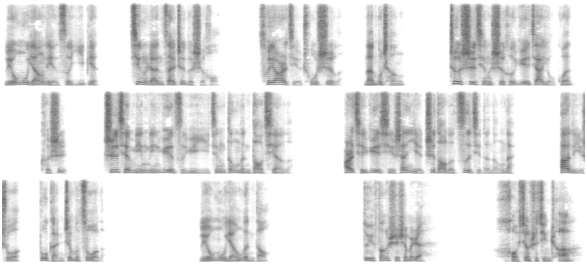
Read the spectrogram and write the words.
刘牧阳脸色一变，竟然在这个时候，崔二姐出事了？难不成这事情是和岳家有关？可是。之前明明岳子玉已经登门道歉了，而且岳喜山也知道了自己的能耐，按理说不敢这么做了。刘牧阳问道：“对方是什么人？好像是警察。”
